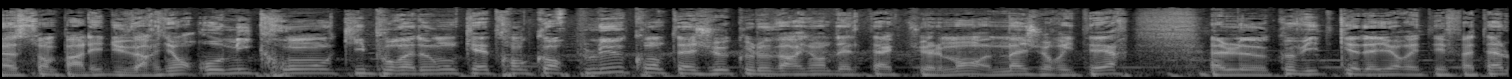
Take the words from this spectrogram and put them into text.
Euh, sans parler du variant Omicron qui pourrait donc être encore plus contagieux que le variant Delta actuellement majoritaire. Le Covid qui a d'ailleurs été fatal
